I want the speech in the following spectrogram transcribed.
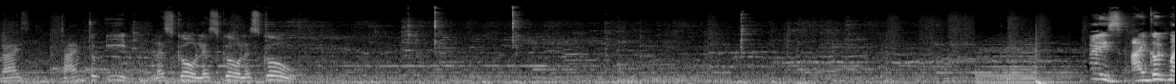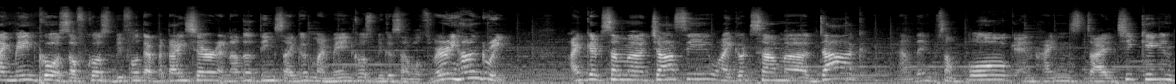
guys. Time to eat. Let's go let's go let's go. Guys i got my main course of course before the appetizer and other things i got my main course because i was very hungry. I got some uh, i got some uh, duck and then some pork and Hainan style chicken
